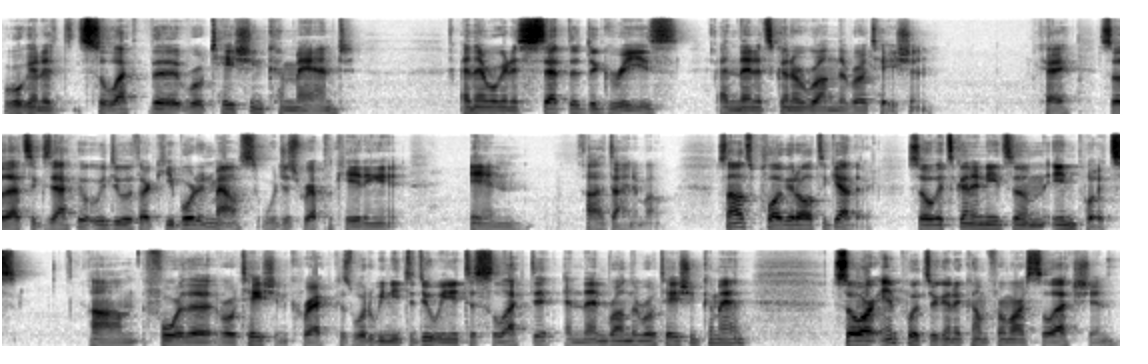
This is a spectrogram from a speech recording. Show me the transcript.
We're going to select the rotation command and then we're going to set the degrees and then it's going to run the rotation. Okay, so that's exactly what we do with our keyboard and mouse. We're just replicating it in uh, Dynamo. So now let's plug it all together. So it's going to need some inputs um, for the rotation, correct? Because what do we need to do? We need to select it and then run the rotation command. So our inputs are going to come from our selection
